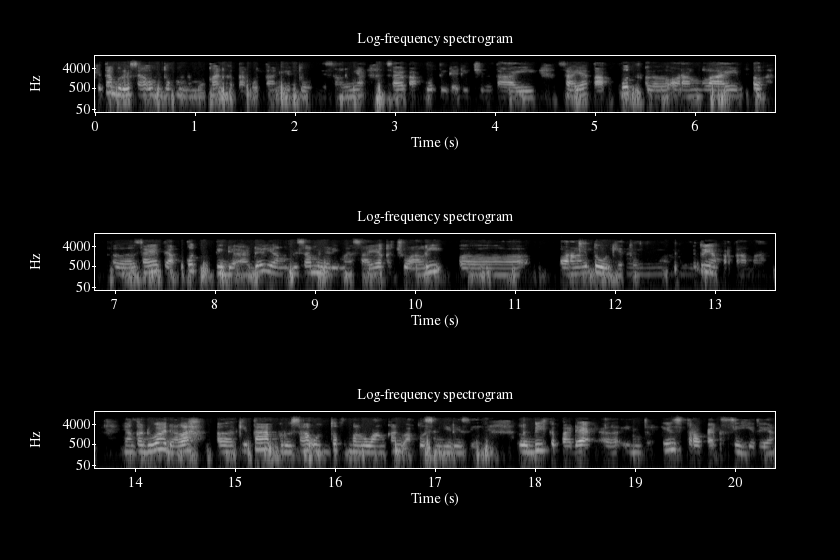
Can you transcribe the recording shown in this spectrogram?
Kita berusaha untuk menemukan ketakutan itu. Misalnya saya takut tidak dicintai saya takut uh, orang lain uh, uh, saya takut tidak ada yang bisa menerima saya kecuali uh, orang itu gitu. Itu yang pertama yang kedua adalah uh, kita berusaha untuk meluangkan waktu sendiri sih. Lebih kepada uh, introspeksi gitu ya.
